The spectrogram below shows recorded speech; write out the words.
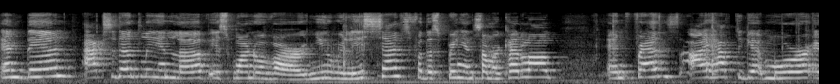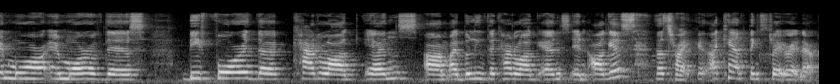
And then Accidentally in Love is one of our new release scents for the spring and summer catalog. And friends, I have to get more and more and more of this before the catalog ends. Um, I believe the catalog ends in August. That's right. I can't think straight right now.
